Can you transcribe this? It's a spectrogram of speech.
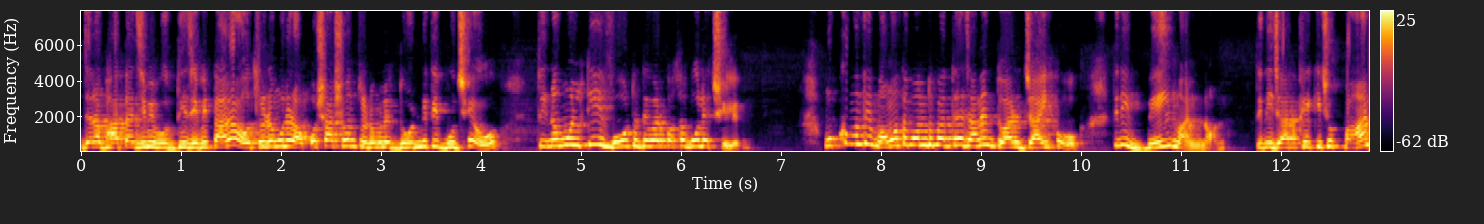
যারা ভাতাজীবী, বুদ্ধিজীবী, তারাও তৃণমূলের অপশাসন, তৃণমূলের দুর্নীতি বুঝেও তৃণমূলকে ভোট দেওয়ার কথা বলেছিলেন। মুখ্যমন্ত্রী মমতা বন্দ্যোপাধ্যায় জানেন তো, আর যাই হোক, তিনি বেইমান নন। তিনি যার থেকে কিছু পান,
